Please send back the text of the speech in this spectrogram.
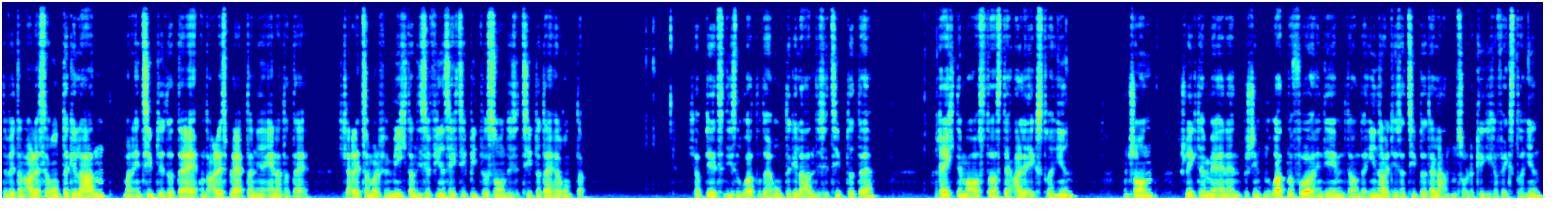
Da wird dann alles heruntergeladen, man entzippt die Datei und alles bleibt dann in einer Datei. Ich lade jetzt einmal für mich dann diese 64-Bit-Version, diese ZIP-Datei herunter. Ich habe die jetzt in diesen Ordner heruntergeladen, diese ZIP-Datei. Rechte Maustaste, alle extrahieren und schon schlägt er mir einen bestimmten Ordner vor, in dem dann der Inhalt dieser ZIP-Datei landen soll. Da klicke ich auf Extrahieren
